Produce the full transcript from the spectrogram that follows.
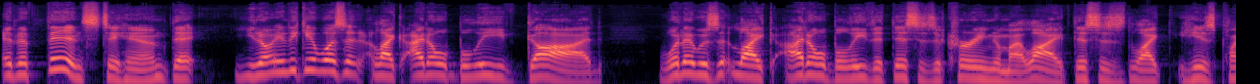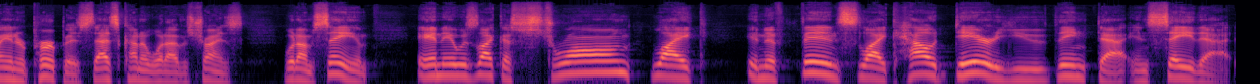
an offense to him that you know, and it wasn't like I don't believe God. What it was like, I don't believe that this is occurring in my life. This is like His plan or purpose. That's kind of what I was trying to, what I'm saying. And it was like a strong, like an offense, like how dare you think that and say that,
